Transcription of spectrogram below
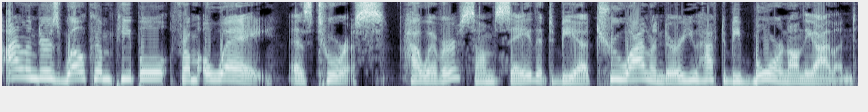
Islanders welcome people from away as tourists. However, some say that to be a true islander, you have to be born on the island.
